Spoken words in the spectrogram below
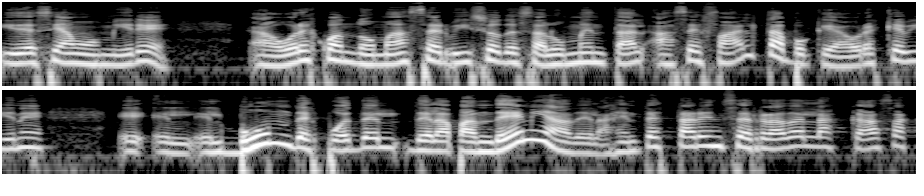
Y decíamos, mire, ahora es cuando más servicios de salud mental hace falta, porque ahora es que viene eh, el, boom después de, la pandemia, de la gente estar encerrada en las casas,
